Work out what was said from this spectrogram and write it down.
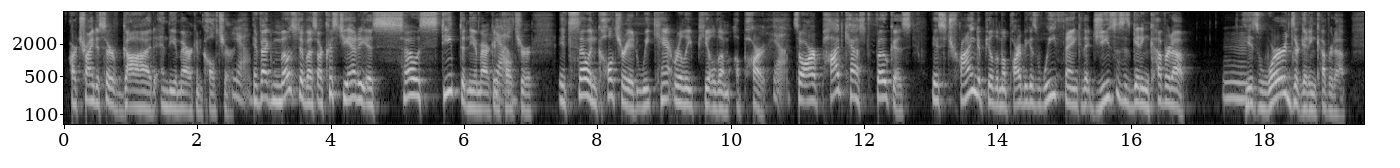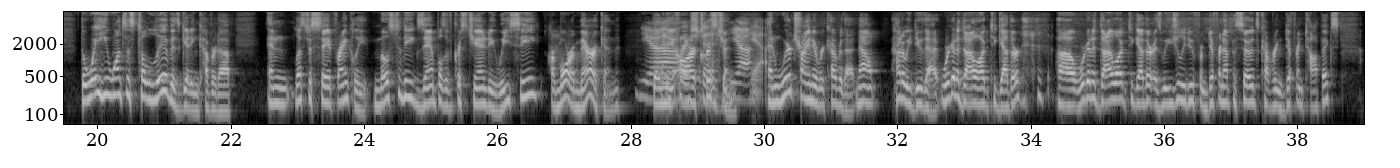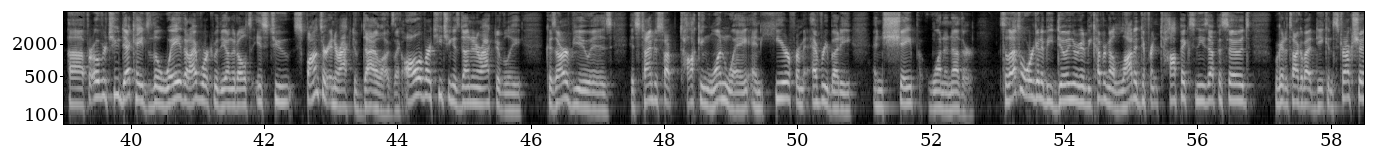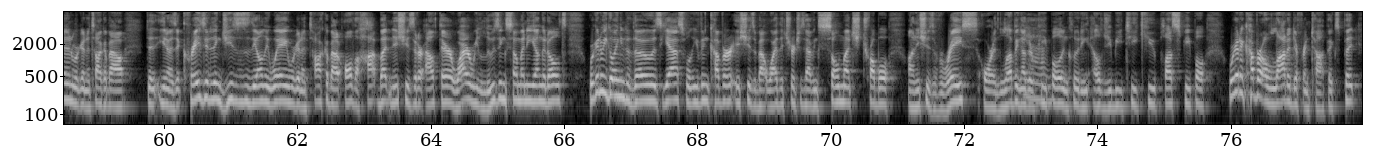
are trying to serve God and the American culture. Yeah. In fact, most of us, our Christianity is so steeped in the American Yeah. culture. It's so enculturated, we can't really peel them apart. Yeah. So our podcast focus is trying to peel them apart because we think that Jesus is getting covered up. His words are getting covered up. The way he wants us to live is getting covered up. And let's just say it frankly, most of the examples of Christianity we see are more American Yeah. than they are Christian. Christian. Yeah. Yeah. And we're trying to recover that. Now, how do we do that? We're going to dialogue together. Uh, we're going to dialogue together as we usually do from different episodes covering different topics. Uh, for over two decades, the way that I've worked with young adults is to sponsor interactive dialogues. Like all of our teaching is done interactively because our view is it's time to stop talking one way and hear from everybody and shape one another. So that's what we're going to be doing. We're going to be covering a lot of different topics in these episodes. We're going to talk about deconstruction. We're going to talk about, the, you know, is it crazy to think Jesus is the only way? We're going to talk about all the hot button issues that are out there. Why are we losing so many young adults? We're going to be going into those. Yes, we'll even cover issues about why the church is having so much trouble on issues of race or in loving other Yeah. people, including LGBTQ plus people. We're going to cover a lot of different topics, but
